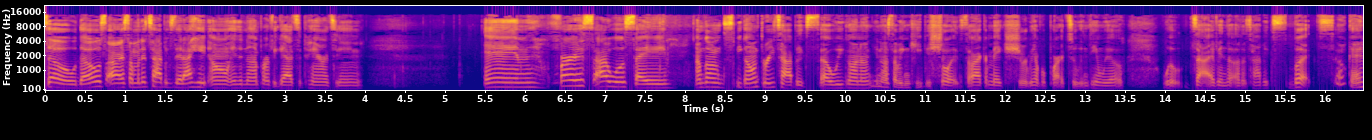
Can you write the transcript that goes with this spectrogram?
So those are some of the topics that I hit on in the non-perfect guide to parenting. And first, I will say I'm going to speak on three topics. So we're going to, you know, so we can keep it short, so I can make sure we have a part two, and then we'll we'll dive into other topics. But okay,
